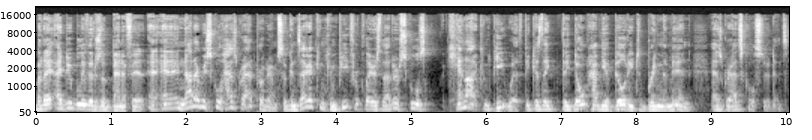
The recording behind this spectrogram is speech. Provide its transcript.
but I, I, do believe there's a benefit, and, and, not every school has grad programs. So Gonzaga can compete for players that other schools cannot compete with because they, they don't have the ability to bring them in as grad school students.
